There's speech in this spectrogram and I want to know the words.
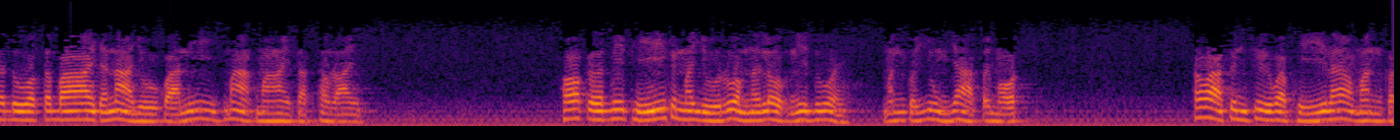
สะดวกสบายจะน่าอยู่กว่านี้มากมายสักเท่าไรพอเกิดมีผีขึ้นมาอยู่ร่วมในโลกนี้ด้วย มันก็ยุ่งยากไปหมด เพราะว่าขึ้นชื่อว่าผีแล้วมันก็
